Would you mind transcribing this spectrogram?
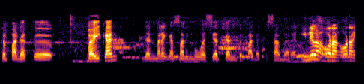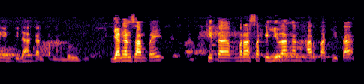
kepada kebaikan dan mereka saling mewasiatkan kepada kesabaran. Inilah orang-orang yang tidak akan pernah merugi. Jangan sampai kita merasa kehilangan harta kita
